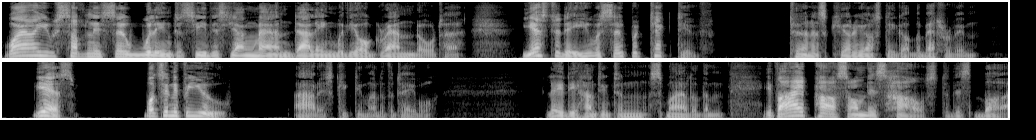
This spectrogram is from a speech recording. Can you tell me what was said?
Why are you suddenly so willing to see this young man dallying with your granddaughter? Yesterday you were so protective. Turner's curiosity got the better of him. Yes. What's in it for you? Iris kicked him under the table. Lady Huntingdon smiled at them. If I pass on this house to this boy,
